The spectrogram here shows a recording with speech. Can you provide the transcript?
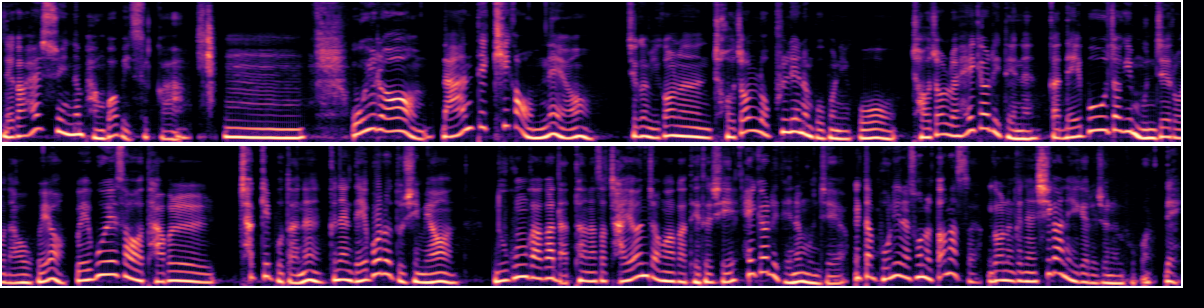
내가 할 수 있는 방법이 있을까? 음, 오히려 나한테 키가 없네요. 지금 이거는 저절로 풀리는 부분이고 저절로 해결이 되는 그러니까 내부적인 문제로 나오고요. 외부에서 답을 찾기보다는 그냥 내버려 두시면 누군가가 나타나서 자연 정화가 되듯이 해결이 되는 문제예요. 일단 본인의 손을 떠났어요. 이거는 그냥 시간이 해결해 주는 부분. 네.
